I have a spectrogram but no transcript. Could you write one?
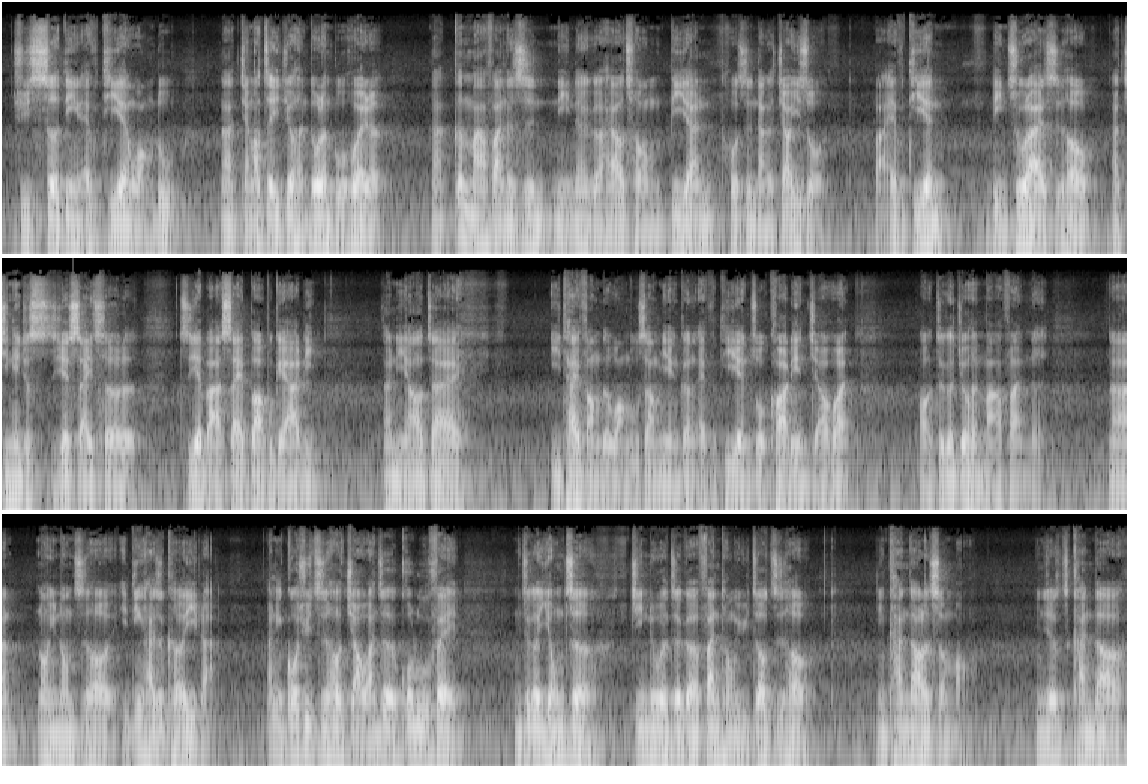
去设定 FTM 网路。那讲到这里，就很多人不会了。那更麻烦的是，你那个还要从币安或是哪个交易所把 FTN 领出来的时候，那今天就直接塞车了。直接把它塞爆，不给他领。那你要在以太坊的网络上面跟 FTN 做跨链交换，哦，这个就很麻烦了。那弄一弄之后，一定还是可以啦。那你过去之后缴完这个过路费，你这个勇者进入了这个饭桶宇宙之后，你看到了什么？你就只看到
